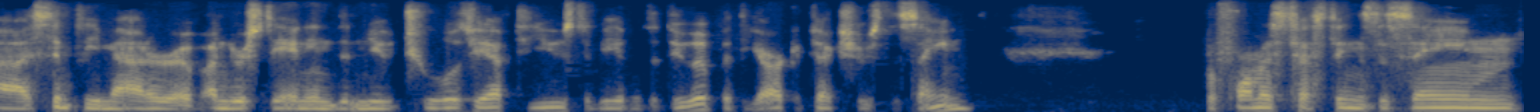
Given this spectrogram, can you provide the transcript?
Uh, simply a matter of understanding the new tools you have to use to be able to do it, but the architecture is the same. Performance testing is the same,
